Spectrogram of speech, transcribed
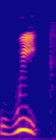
Week.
